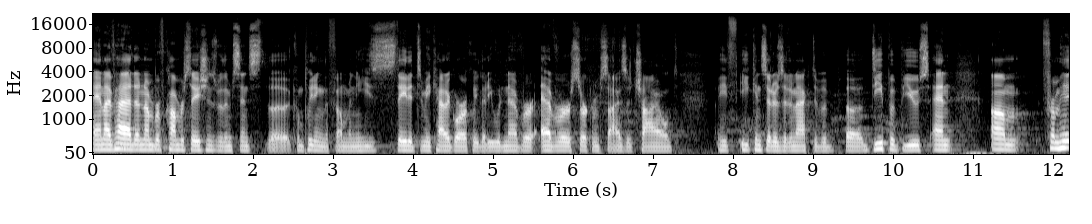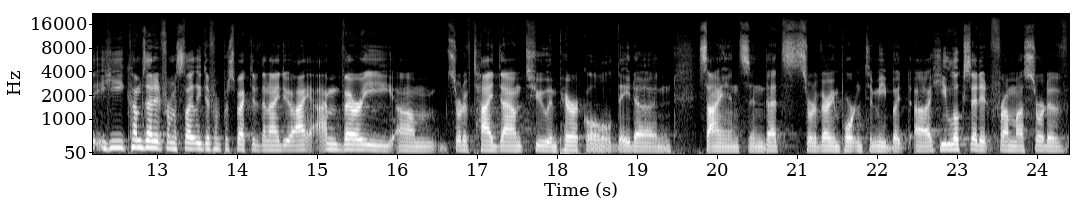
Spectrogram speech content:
and I've had a number of conversations with him since the, completing the film, and he's stated to me categorically that he would never, ever circumcise a child. He, he considers it an act of uh, deep abuse. And um, from he, he comes at it from a slightly different perspective than I do. I, I'm very um, sort of tied down to empirical data and science, and that's sort of very important to me. But uh, he looks at it from a sort of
